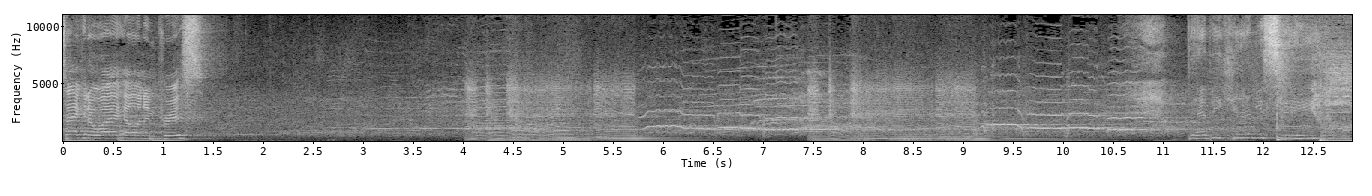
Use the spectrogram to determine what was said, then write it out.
Take it away, Helen and Chris. Baby, can you see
